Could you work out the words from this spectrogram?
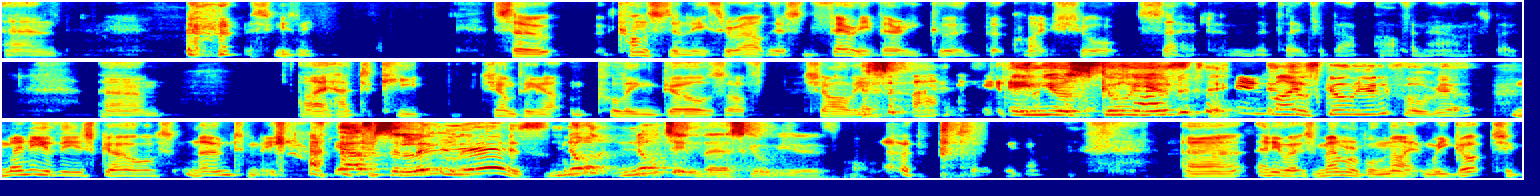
and excuse me. So constantly throughout this very very good but quite short set. I mean, they played for about half an hour, I suppose. Um, I had to keep jumping up and pulling girls off Charlie's back. in your school uniform. In In my, the school uniform, yeah. many of these girls known to me. Yeah, absolutely. Yes. Not not in their school uniform. uh, anyway, it's a memorable night, and we got to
